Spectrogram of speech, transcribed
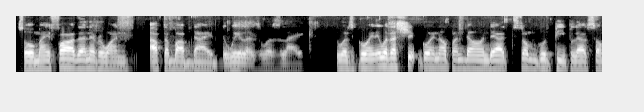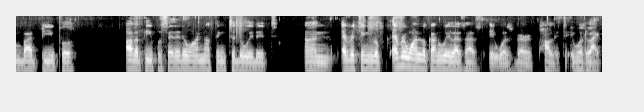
So my father and everyone after Bob died, the Wailers was like it was going it was a ship going up and down. There are some good people, are some bad people. Other people said they don't want nothing to do with it. And everything look everyone look on Wailers as it was very politic. It was like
